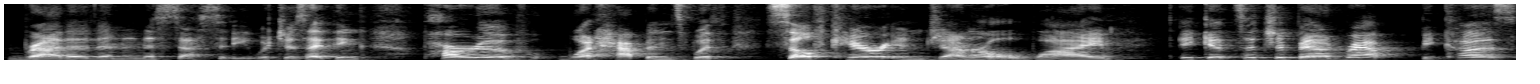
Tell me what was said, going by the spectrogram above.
rather than a necessity, which is, I think, part of what happens with self care in general. Why it gets such a bad rap because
